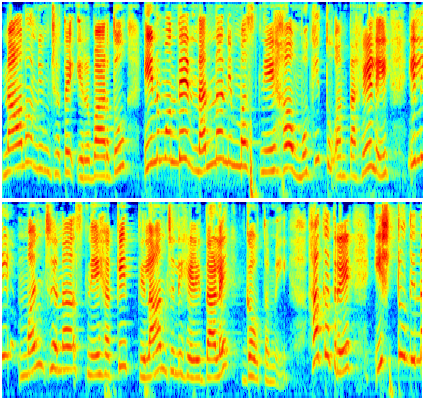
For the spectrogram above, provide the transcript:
ನಾನು ನಿಮ್ಮ ಜೊತೆ ಇರಬಾರ್ದು. ಇನ್ನು ಮುಂದೆ ನನ್ನ ನಿಮ್ಮ ಸ್ನೇಹ ಮುಗಿತು ಅಂತ ಹೇಳಿ ಇಲ್ಲಿ ಮಂಜನ ಸ್ನೇಹಕ್ಕೆ ತಿಲಾಂಜಲಿ ಹೇಳಿದ್ದಾಳೆ ಗೌತಮಿ. ಹಾಗಾದ್ರೆ ಇಷ್ಟು ದಿನ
